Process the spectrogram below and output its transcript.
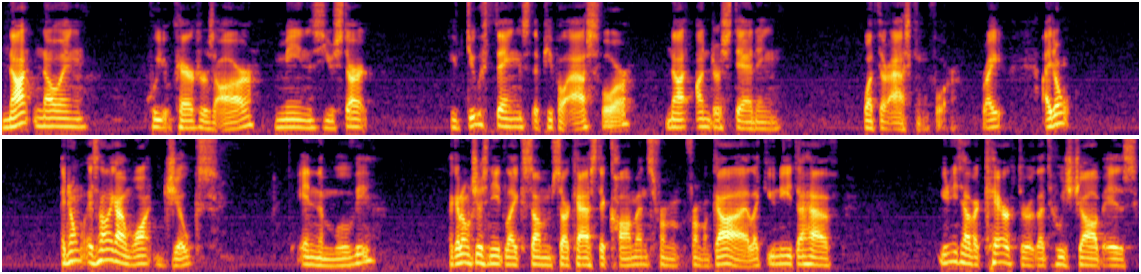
not knowing who your characters are means you start, you do things that people ask for, not understanding what they're asking for. Right? I don't. I don't. It's not like I want jokes in the movie. Like I don't just need like some sarcastic comments from from a guy. Like you need to have you need to have a character that whose job is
